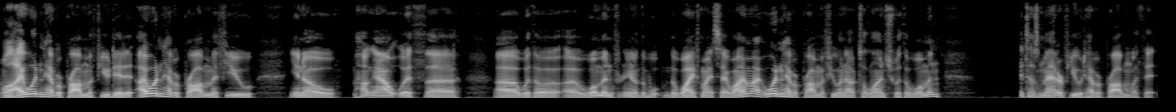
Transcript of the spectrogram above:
"Well, I wouldn't have a problem if you did it. I wouldn't have a problem if you, you know, hung out with uh, uh, with a, a woman. You know, the, the wife might say, "Well, I wouldn't have a problem if you went out to lunch with a woman." It doesn't matter if you would have a problem with it.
